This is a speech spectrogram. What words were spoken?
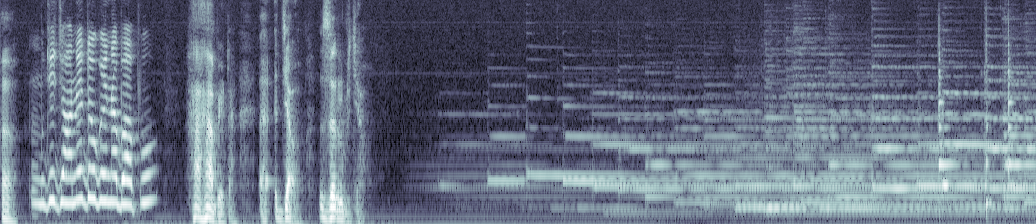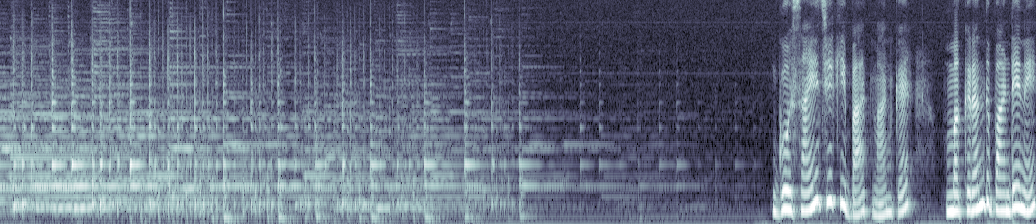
हाँ। मुझे जाने दोगे ना बापू? हाँ हाँ बेटा जाओ ज़रूर जाओ। गोसाई जी की बात मानकर मकरंद पांडे ने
